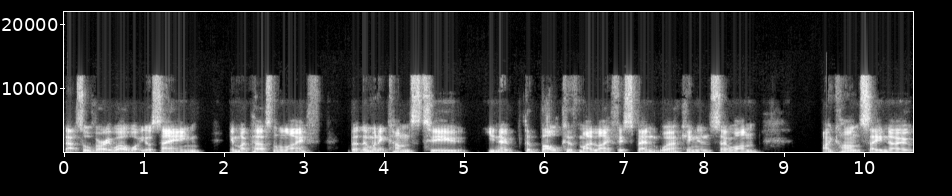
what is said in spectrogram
that's all very well what you're saying in my personal life, but then when it comes to, you know, the bulk of my life is spent working and so on I can't say no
